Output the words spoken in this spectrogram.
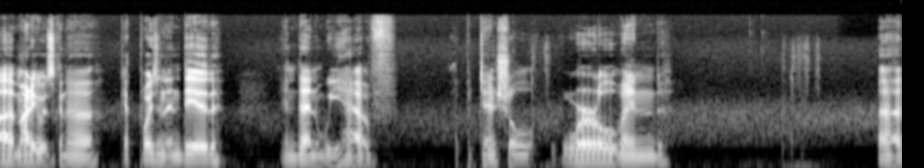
Uh, Mario is gonna get poisoned and did. And then we have a potential whirlwind. Uh,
